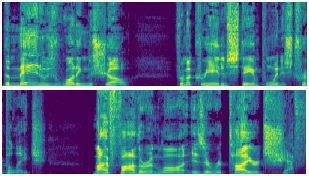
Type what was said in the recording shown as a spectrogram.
The man who's running the show from a creative standpoint is Triple H. My father in law is a retired chef.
